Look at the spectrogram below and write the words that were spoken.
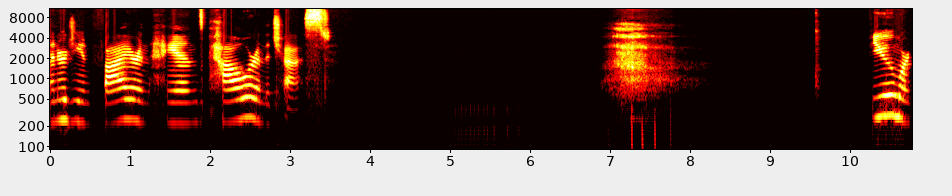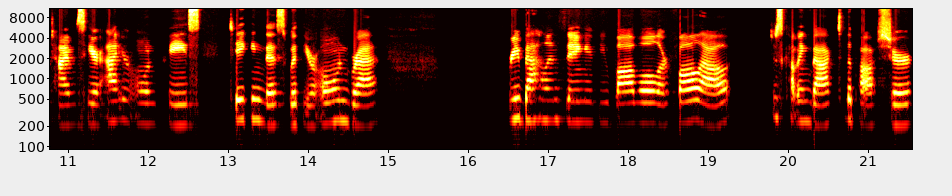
energy and fire in the hands, power in the chest. few more times here at your own pace, taking this with your own breath, rebalancing if you bobble or fall out, just coming back to the posture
